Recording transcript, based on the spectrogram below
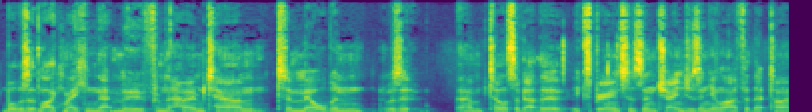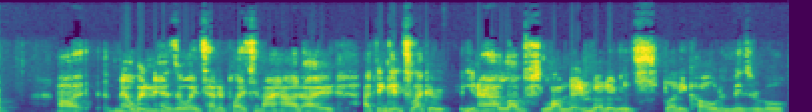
what was it like making that move from the hometown to Melbourne? Was it um, tell us about the experiences and changes in your life at that time. Uh, Melbourne has always had a place in my heart. I, I think it's like a, you know, I loved London, but it was bloody cold and miserable.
